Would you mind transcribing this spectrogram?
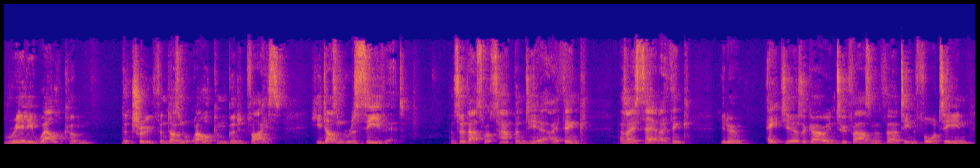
really welcome the truth and doesn't welcome good advice, he doesn't receive it. And so that's what's happened here. I think, as I said, I think, you know, eight years ago in 2013 14,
